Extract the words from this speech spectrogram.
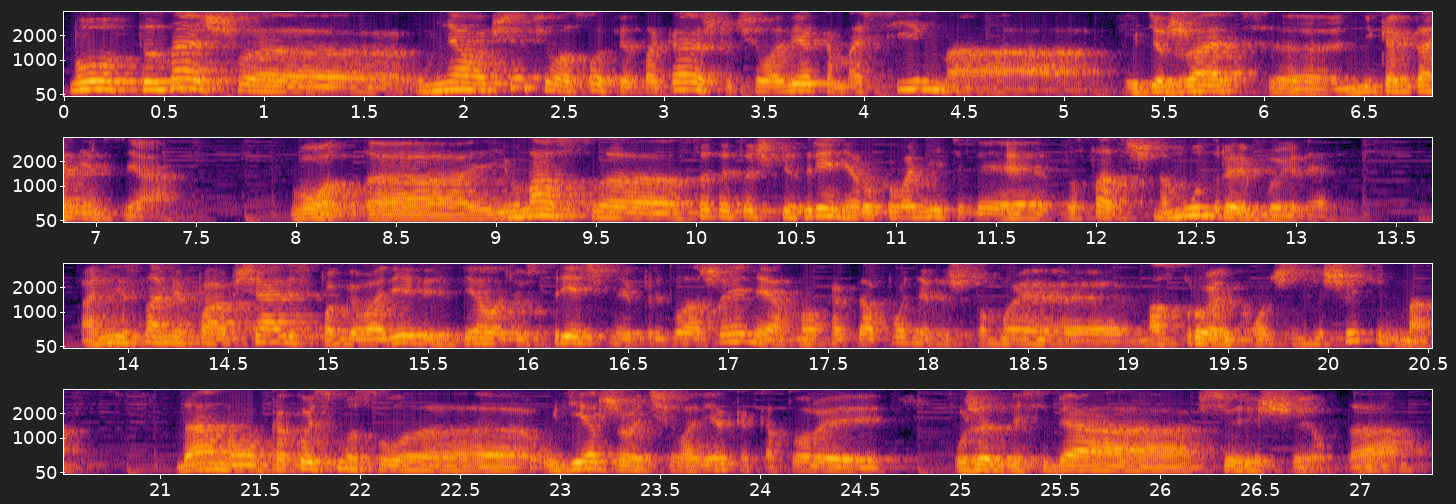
Ну, ты знаешь, э, у меня вообще философия такая, что человека насильно удержать э, никогда нельзя. Вот. Э, и у нас с этой точки зрения руководители достаточно мудрые были. Они с нами пообщались, поговорили, сделали встречные предложения, но когда поняли, что мы настроены очень решительно, да, но какой смысл удерживать человека, который уже для себя все решил, да?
